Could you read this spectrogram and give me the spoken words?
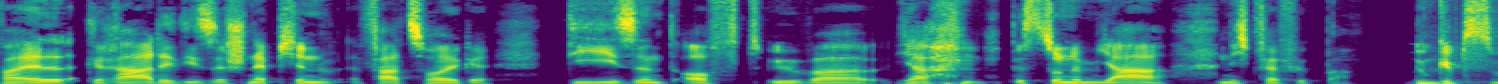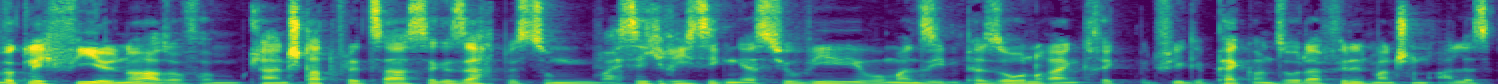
weil gerade diese Schnäppchenfahrzeuge, die sind oft über, ja, bis zu einem Jahr nicht verfügbar. Nun gibt es wirklich viel, ne? Also vom kleinen Stadtflitzer hast du gesagt, bis zum, weiß ich, riesigen SUV, wo man sieben Personen reinkriegt mit viel Gepäck und so, da findet man schon alles.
